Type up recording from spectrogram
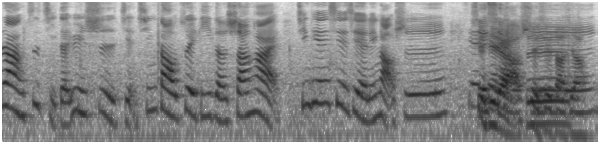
让自己的运势减轻到最低的伤害。今天谢谢林老师，谢谢老师，谢谢大家。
